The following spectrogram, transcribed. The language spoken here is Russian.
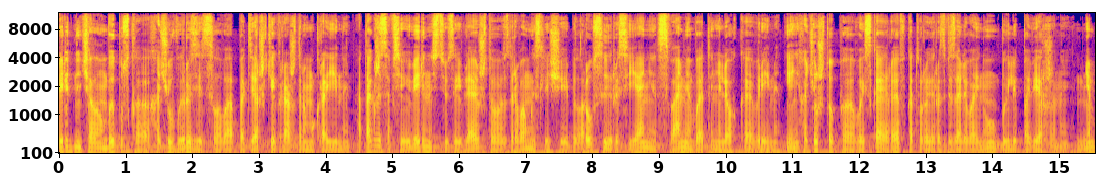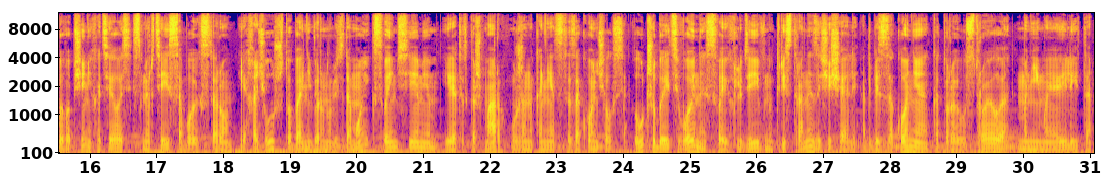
Перед началом выпуска хочу выразить слова поддержки гражданам Украины, а также со всей уверенностью заявляю, что здравомыслящие белорусы и россияне с вами в это нелегкое время. Я не хочу, чтобы войска РФ, которые развязали войну, были повержены. Мне бы вообще не хотелось смертей с обоих сторон. Я хочу, чтобы они вернулись домой к своим семьям, и этот кошмар уже наконец-то закончился. Лучше бы эти войны своих людей внутри страны защищали от беззакония, которое устроила мнимая элита.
